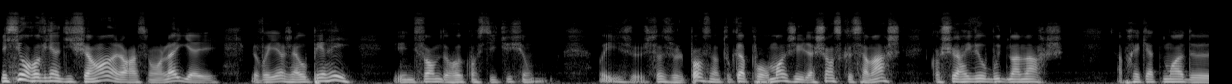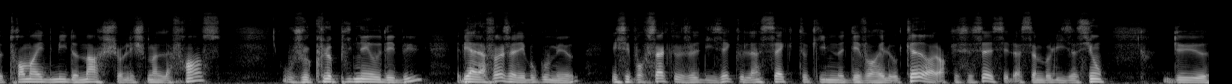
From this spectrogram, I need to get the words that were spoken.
Mais si on revient différent alors à ce moment-là le voyage a opéré une forme de reconstitution. Oui, ça je le pense. En tout cas pour moi j'ai eu la chance que ça marche. Quand je suis arrivé au bout de ma marche après quatre mois de trois mois et demi de marche sur les chemins de la France où je clopinais au début, eh bien à la fin j'allais beaucoup mieux. Et c'est pour ça que je disais que l'insecte qui me dévorait le cœur, alors que c'est c'est la symbolisation du,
